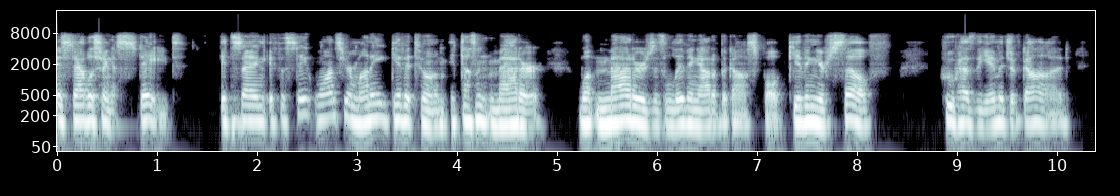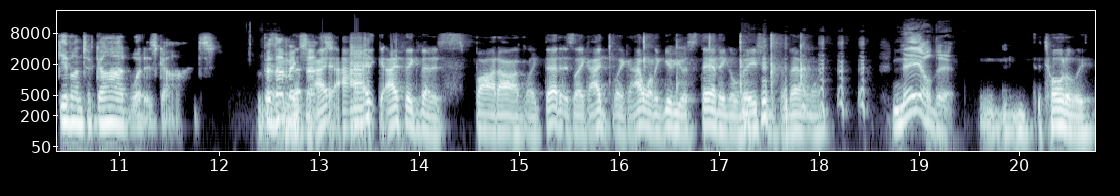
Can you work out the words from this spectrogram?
establishing a state. It's saying if the state wants your money, give it to them. It doesn't matter. What matters is living out of the gospel, giving yourself, who has the image of God, give unto God what is God's. Does that make sense? I, I I think that is spot on. Like that is like I like I want to give you a standing ovation for that one. Nailed it. Totally.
